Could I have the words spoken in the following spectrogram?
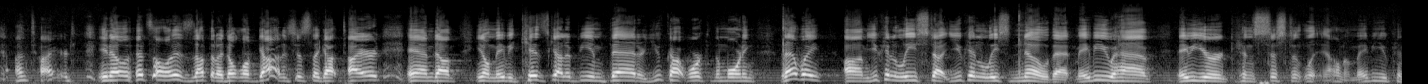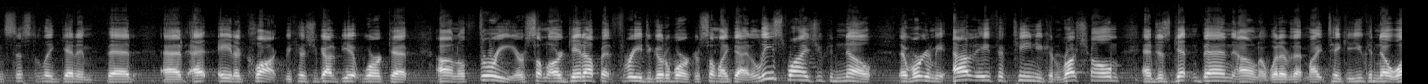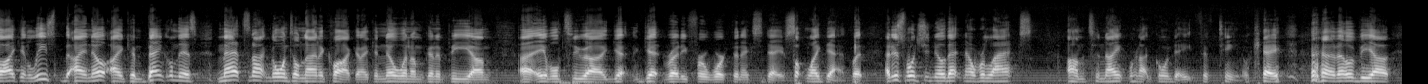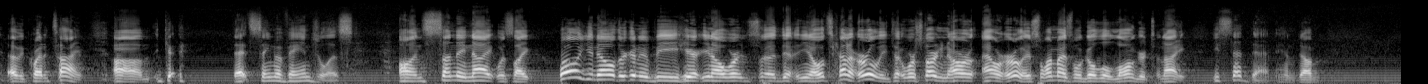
I'm tired. You know, that's all it is. It's not that I don't love God. It's just I got tired. And, um, you know, maybe kids got to be in bed or you've got work in the morning. That way, um, you can at least uh, you can at least know that maybe you have maybe you're consistently I don't know maybe you consistently get in bed at, at eight o'clock because you got to be at work at I don't know, three or something, or get up at three to go to work or something like that. At least wise you can know that we're going to be out at 8.15. You can rush home and just get in bed. I don't know, whatever that might take you. You can know, well, I can at least, I know I can bank on this. Matt's not going until 9 o'clock, and I can know when I'm going to be um, uh, able to uh, get, get ready for work the next day, something like that. But I just want you to know that. Now relax. Um, tonight we're not going to 8.15, okay? that, would be, uh, that would be quite a time. Um, that same evangelist on Sunday night was like, well, you know, they're going to be here. You know, we're, uh, you know, it's kind of early. To, we're starting an hour, hour earlier, so I might as well go a little longer tonight. He said that, and um,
